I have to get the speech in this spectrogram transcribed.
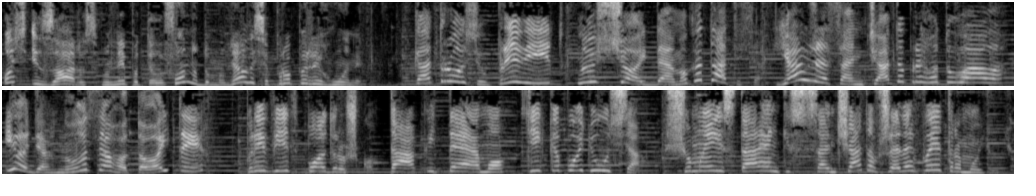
Ось і зараз вони по телефону домовлялися про перегони. Катрусю, привіт! Ну що, йдемо кататися? Я вже санчата приготувала і одягнулася, готова йти. Привіт, подружко. Так, йдемо. Тільки боюся, що мої старенькі санчата вже не витримують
